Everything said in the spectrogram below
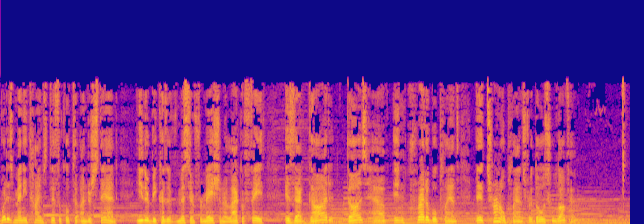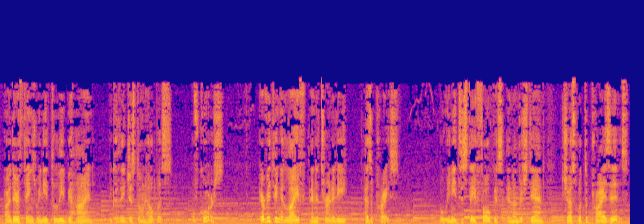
what is many times difficult to understand, either because of misinformation or lack of faith, is that God does have incredible plans, eternal plans for those who love Him. Are there things we need to leave behind because they just don't help us? Of course. Everything in life and eternity has a price. But we need to stay focused and understand just what the prize is.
